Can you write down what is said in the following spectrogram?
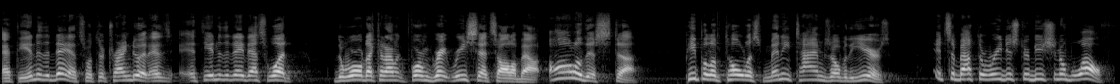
at the end of the day, that's what they're trying to do. At, at the end of the day, that's what the World Economic Forum Great Reset's all about. All of this stuff. People have told us many times over the years, it's about the redistribution of wealth,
